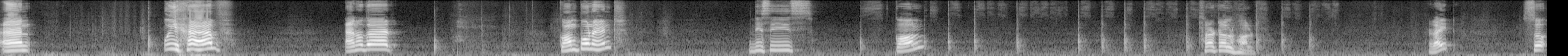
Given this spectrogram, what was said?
and we have another component this is called throttle valve right. So,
